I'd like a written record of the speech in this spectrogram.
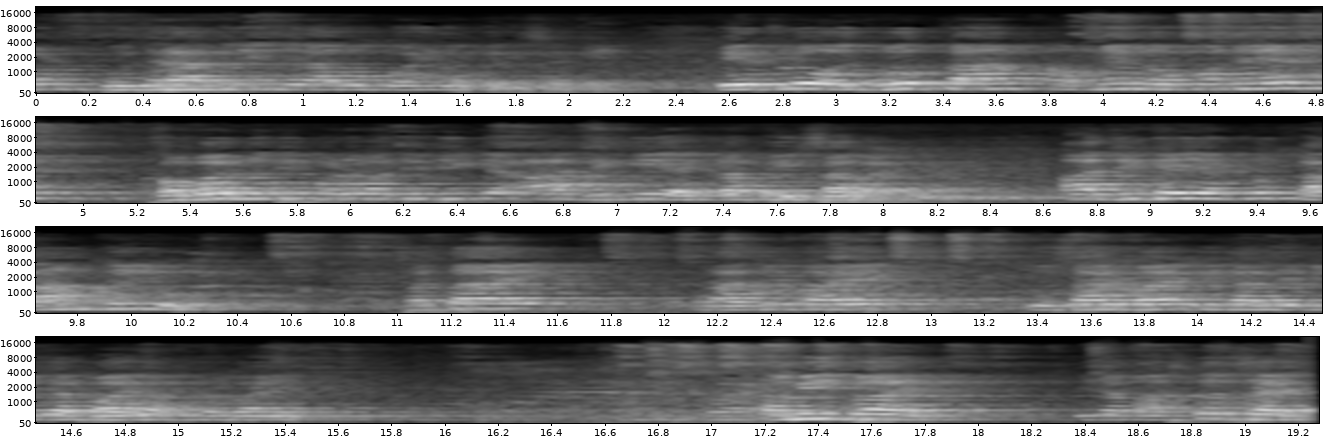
પણ ગુજરાતની અંદર આવું કોઈ ન કરી શકે. એટલું અદ્ભુત કામ અમને લોકોને ખબર નથી પડવા દીધી કે આ જગ્યાએ એટલા પૈસા લાગ્યા. આ જગ્યાએ એટલું કામ કર્યું. છતાંય રાજુભાઈ, તુષારભાઈ, બીજા જે બીજા ભાઈ અફરભાઈ ભાઈ, અમિતભાઈ, બીજા માસ્ટર સાહેબ,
